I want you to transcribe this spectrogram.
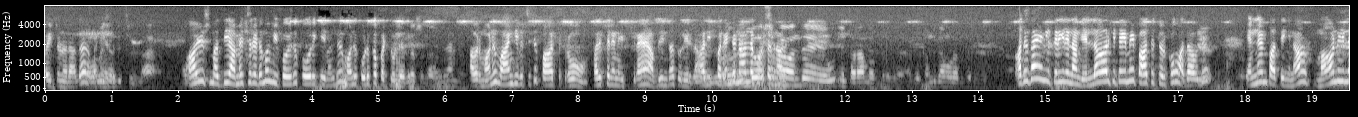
பயிற்றுனராக சந்திச்சீங்களா? ஆயுஷ் மத்திய அமைச்சரிடமும் இப்பொழுது கோரிக்கை வந்து மனு கொடுக்கப்பட்டுள்ளது. அவர் மனு வாங்கி வச்சுட்டு பார்த்துக்கிறோம் பரிசீலனைக்கிறேன் அப்படின்னு தான் சொல்லியிருக்காங்க. அது இப்ப ரெண்டு நாள்ல கொடுத்ததுனால. அதுதான் எங்களுக்கு தெரியல. நாங்க எல்லார்கிட்டயுமே பார்த்துட்டு இருக்கோம். அதாவது என்னன்னு பாத்தீங்கன்னா மாநில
